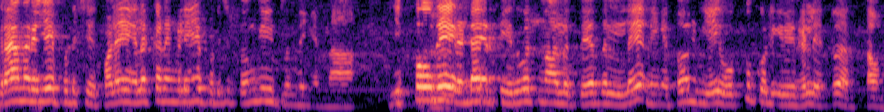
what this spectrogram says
கிராமரையே பிடிச்சு பழைய இலக்கணங்களையே பிடிச்சு தொங்கிட்டு இருந்தீங்கன்னா இப்போதே ரெண்டாயிரத்தி இருபத்தி நாலு தேர்தலிலே நீங்க தோல்வியை ஒப்புக்கொள்கிறீர்கள் என்று அர்த்தம்.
